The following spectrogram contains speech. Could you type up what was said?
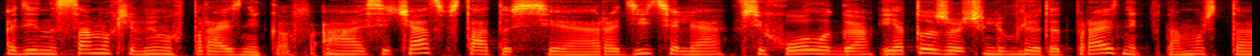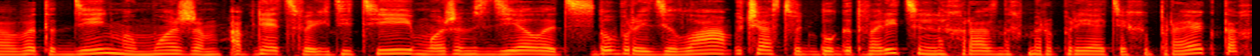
один из самых любимых праздников. А сейчас в статусе родителя, психолога. Я тоже очень люблю этот праздник, потому что в этот день мы можем обнять своих детей, можем сделать добрые дела, участвовать в благотворительных разных мероприятиях и проектах.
